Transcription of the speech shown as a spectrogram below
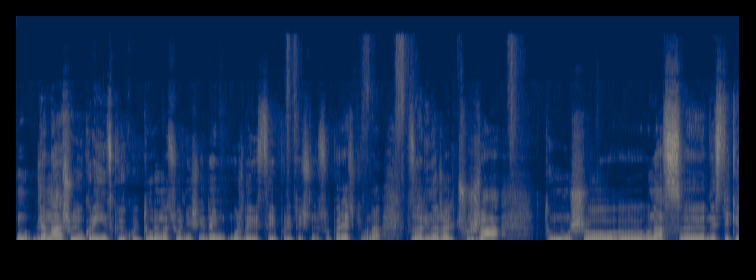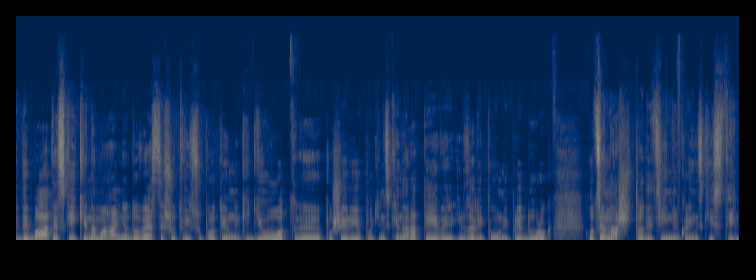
Ну, для нашої української культури на сьогоднішній день можливість цієї політичної суперечки, вона взагалі, на жаль, чужа. Тому що е, у нас е, не стільки дебати, скільки намагання довести, що твій супротивник ідіот, е, поширює путінські наративи і взагалі повний придурок. Оце наш традиційний український стиль.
